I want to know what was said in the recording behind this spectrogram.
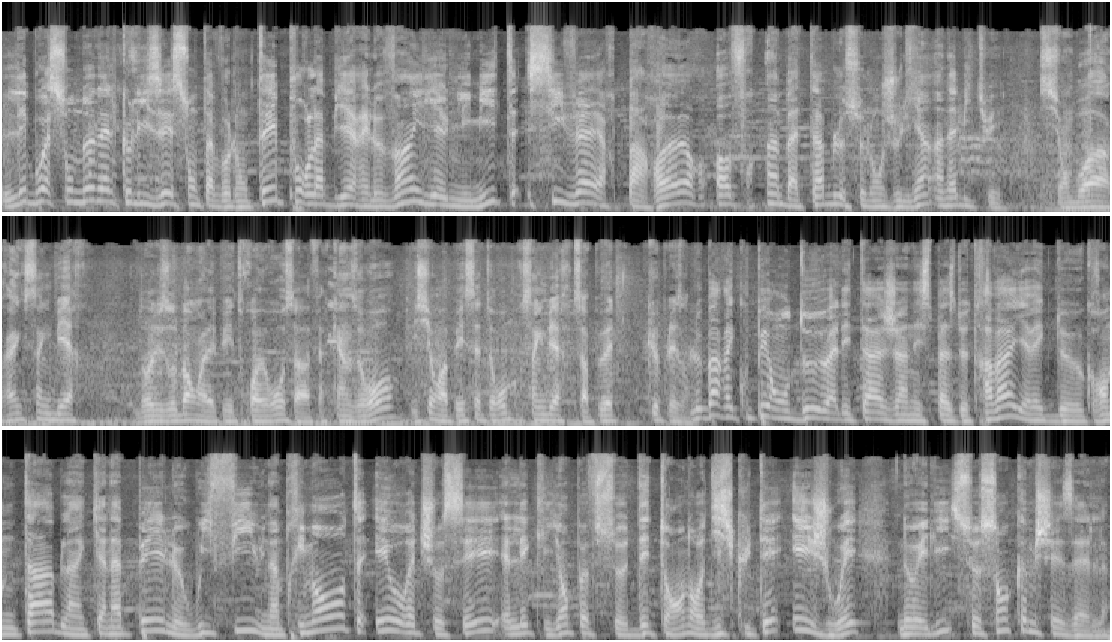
Les boissons non alcoolisées sont à volonté. Pour la bière et le vin, il y a une limite. 6 verres par heure, offre imbattable selon Julien, un habitué. Si on boit rien que 5 bières dans les autres bars, on va les payer 3 euros, ça va faire 15 euros. Ici, on va payer 7 euros pour 5 bières. Ça peut être que plaisant. Le bar est coupé en deux à l'étage, un espace de travail avec de grandes tables, un canapé, le wifi, une imprimante. Et au rez-de-chaussée, les clients peuvent se détendre, discuter et jouer. Noélie se sent comme chez elle.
